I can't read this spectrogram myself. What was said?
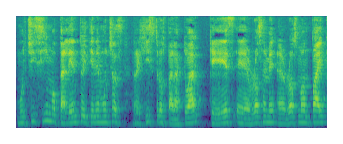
muchísimo talento y tiene muchos registros para actuar, que es eh, eh, Rosamund Pike,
